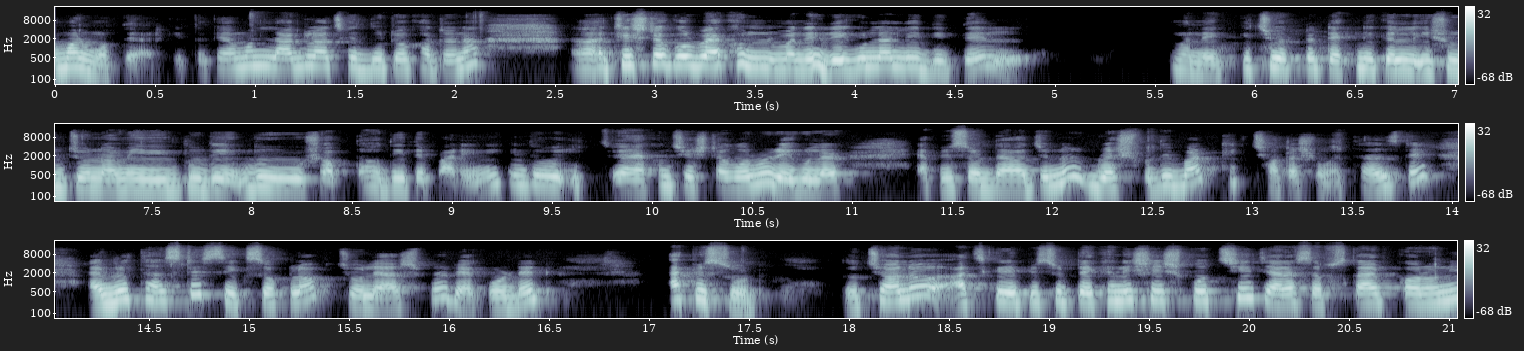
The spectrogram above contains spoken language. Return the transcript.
আমার মতে আর কি। তো কেমন লাগল আজকে দুটো ঘটনা? চেষ্টা করব এখন মানে রেগুলারলি দিতে মানে কিছু একটা টেকনিক্যাল ইস্যুর জন্য আমি দুদিন, দু সপ্তাহ দিতে পারিনি। কিন্তু এখন চেষ্টা করব রেগুলার এপিসোড দেওয়ার জন্য। বৃহস্পতিবার ঠিক ছটার সময় Thursday every Thursday six o'clock চলে আসবে রেকর্ডেড এপিসোড তো চলো, আজকের এপিসোডটা এখানে শেষ করছি। যারা সাবস্ক্রাইব করনি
